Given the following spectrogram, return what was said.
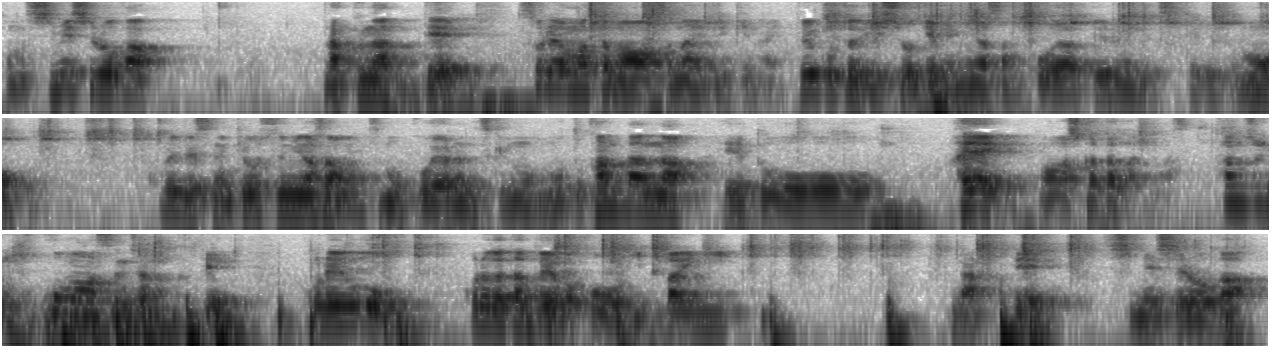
この締め代がなくなって、それをまた回さないといけない。ということで一生懸命皆さんこうやってるんですけれども、これですね、教室の皆さんはいつもこうやるんですけども、もっと簡単な、えっ、ー、と、早い回し方があります。単純にここを回すんじゃなくて、これを、これが例えばこういっぱいになって、締め代が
